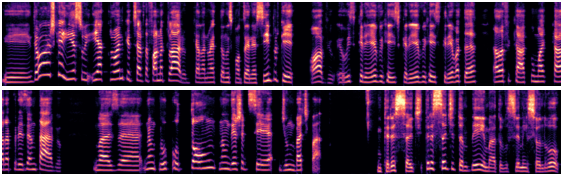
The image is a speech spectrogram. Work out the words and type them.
E, então, eu acho que é isso. E a crônica, de certa forma, claro, que ela não é tão espontânea assim, porque, óbvio, eu escrevo reescrevo e reescrevo até ela ficar com uma cara apresentável. Mas uh, não, o, o tom não deixa de ser de um bate-papo. Interessante. Interessante também, Marta, você mencionou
